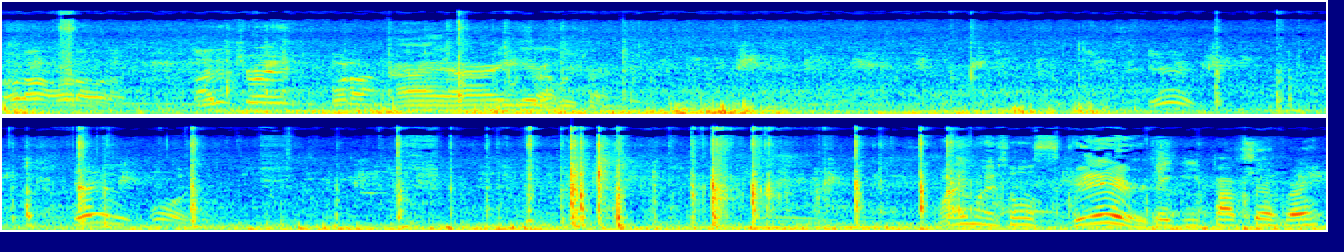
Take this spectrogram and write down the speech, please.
Hold on, hold on, hold on. I didn't try it. Hold on. All right, all right, get it. Here it. Here it is, board. Why am I so scared? Fakey pop shelf, right?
